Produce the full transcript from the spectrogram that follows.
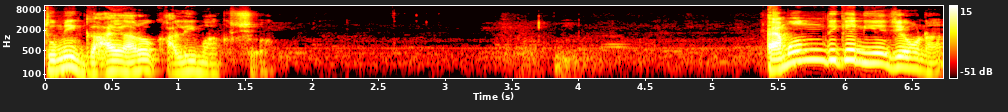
তুমি গায়ে আরও কালি মাখছো। এমন দিকে নিয়ে যেও না।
